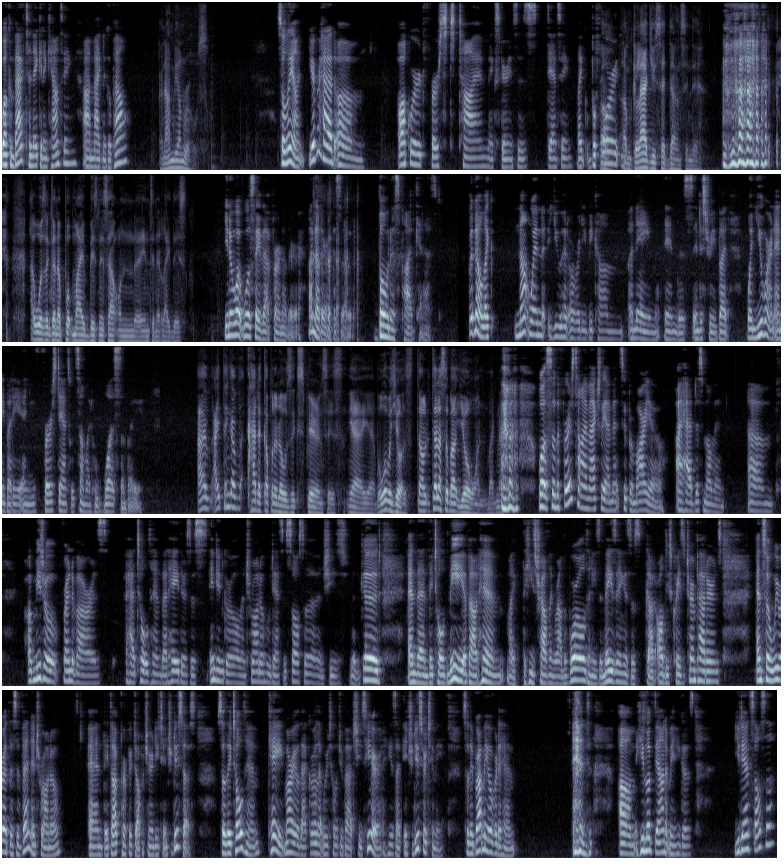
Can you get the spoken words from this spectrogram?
Welcome back to Naked and Counting. I'm Magna Gopal. And I'm Leon Rose. So, Leon, you ever had um, awkward first time experiences dancing? Like before. Oh, I'm glad you said dancing there. I wasn't going to put my business out on the internet like this. You know what? We'll save that for another another episode. Bonus podcast. But no, like not when you had already become a name in this industry, but when you weren't anybody and you first danced with someone who was somebody. I I think I've had a couple of those experiences. Yeah, yeah. But what was yours? Tell, tell us about your one, Magna. well, so the first time actually I met Super Mario, I had this moment. Um, a mutual friend of ours had told him that hey, there's this Indian girl in Toronto who dances salsa and she's really good. And then they told me about him, like he's traveling around the world and he's amazing. He's just got all these crazy turn patterns. And so we were at this event in Toronto and they thought perfect opportunity to introduce us. So they told him, Hey, Mario, that girl that we told you about, she's here. And he's like, introduce her to me. So they brought me over to him and um, he looked down at me and he goes, you dance salsa?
